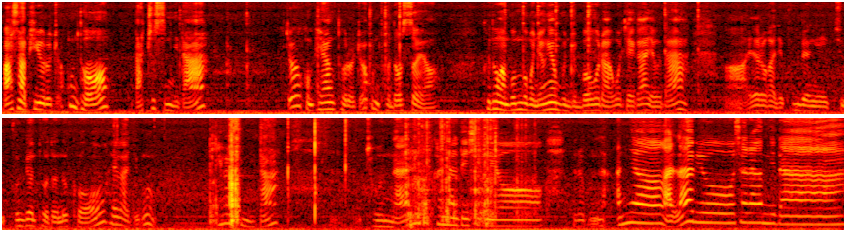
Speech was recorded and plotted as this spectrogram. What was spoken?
마사 비율을 조금 더 낮췄습니다. 조금 배양토를 조금 더 넣었어요. 그동안 못 먹은 영양분 좀 먹으라고 제가 여기다 어, 여러 가지 분변이 분변토도 넣고 해가지고 해놨습니다. 좋은 날 행복한 날 되시고요. 여러분 안녕. 알라뷰 사랑합니다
